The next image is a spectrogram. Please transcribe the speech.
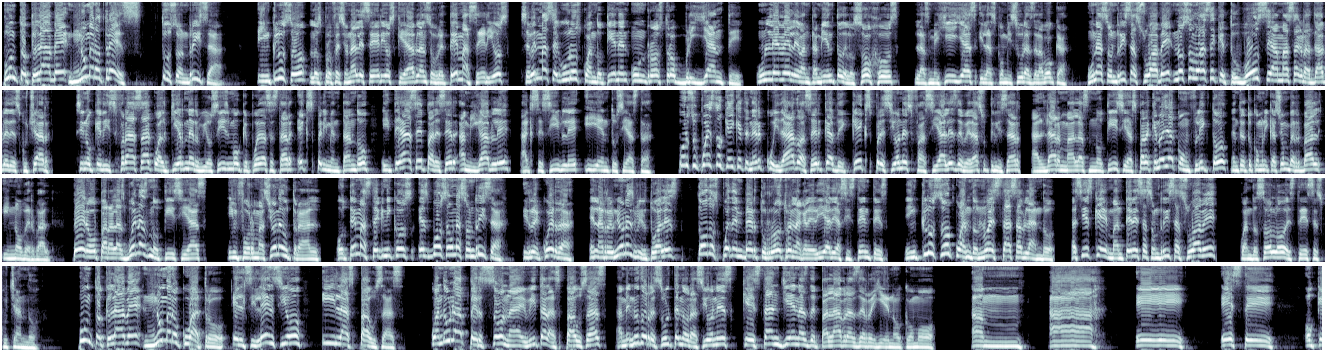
Punto clave número 3. Tu sonrisa. Incluso los profesionales serios que hablan sobre temas serios se ven más seguros cuando tienen un rostro brillante, un leve levantamiento de los ojos, las mejillas y las comisuras de la boca. Una sonrisa suave no solo hace que tu voz sea más agradable de escuchar, sino que disfraza cualquier nerviosismo que puedas estar experimentando y te hace parecer amigable, accesible y entusiasta. Por supuesto que hay que tener cuidado acerca de qué expresiones faciales deberás utilizar al dar malas noticias para que no haya conflicto entre tu comunicación verbal y no verbal. Pero para las buenas noticias, información neutral o temas técnicos, esboza una sonrisa. Y recuerda, en las reuniones virtuales todos pueden ver tu rostro en la galería de asistentes, incluso cuando no estás hablando. Así es que mantén esa sonrisa suave cuando solo estés escuchando. Punto clave número 4. El silencio y las pausas. Cuando una persona evita las pausas, a menudo resultan oraciones que están llenas de palabras de relleno como am, ah, eh, este, ok,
